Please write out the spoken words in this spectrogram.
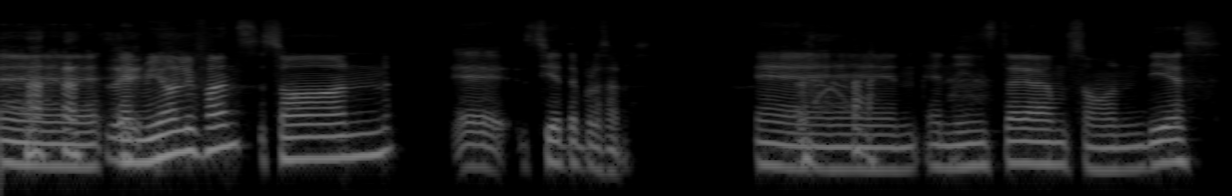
Eh, Sí. En mi OnlyFans son eh, siete personas. En, en Instagram son 10.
